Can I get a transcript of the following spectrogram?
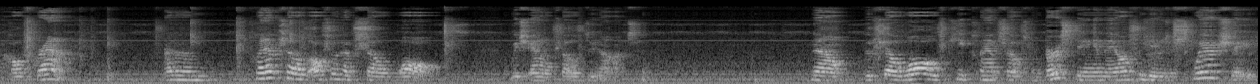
called grana. Um, plant cells also have cell walls, which animal cells do not. Now, the cell walls keep plant cells from bursting, and they also give it a square shape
